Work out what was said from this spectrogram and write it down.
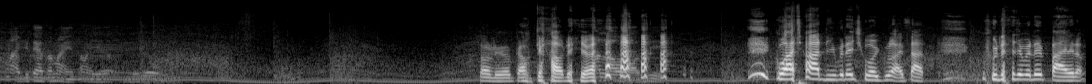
ตรงไหนพี่แซนตรงไหนตรงไหนเยอะเยอะ ต้องเรือเก้าเก้าด้วยใช่ไหมบ้านเราเหรอพี่กูว่าชาตินี้ไม่ได้ชวนกูหลายสัตว์กูน่าจะไม่ได้ไปหรอก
